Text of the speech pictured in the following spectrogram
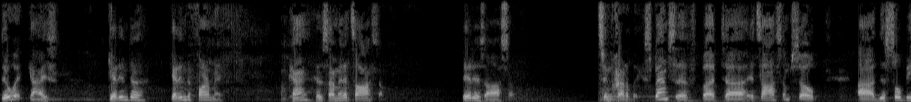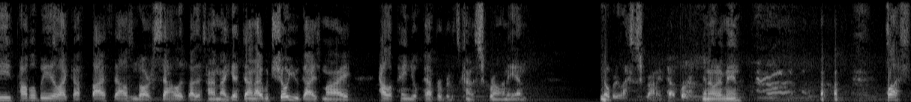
do it, guys. Get into, get into farming. Okay? Because, I mean, it's awesome. It is awesome. It's incredibly expensive, but uh, it's awesome. So uh, this will be probably like a five thousand dollar salad by the time I get done. I would show you guys my jalapeno pepper, but it's kind of scrawny, and nobody likes a scrawny pepper. You know what I mean? Plus,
